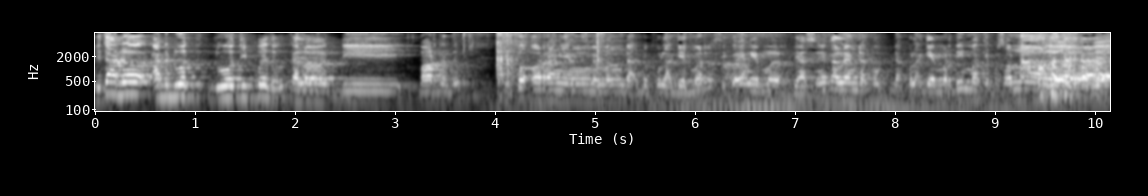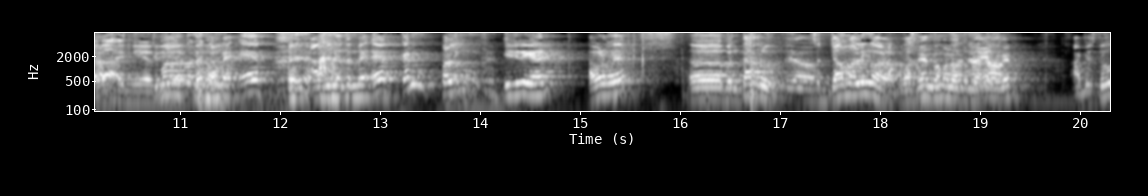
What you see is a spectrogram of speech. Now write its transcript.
itu ada ada dua dua tipe tuh kalau di warnet tuh Siko orang yang memang nggak ada pula gamer Siko yang gamer biasanya kalau yang nggak pula gamer nih pakai personal Ya, ini ya. cuma untuk nonton BF abis nonton BF kan paling ini kan apa namanya Eh, bentar tuh Iya. sejam paling nggak lah puasnya cuma nonton lah. kan abis itu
